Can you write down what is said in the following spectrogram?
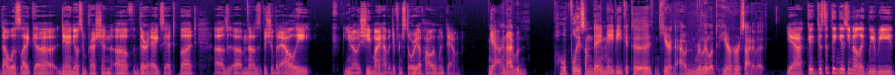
that was like uh, Daniel's impression of their exit, but uh, um, not as Bishop, but Allie, you know, she might have a different story of how it went down. Yeah, and I would hopefully someday maybe get to hear that. I would really love to hear her side of it. Yeah, because the thing is, you know, like we read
